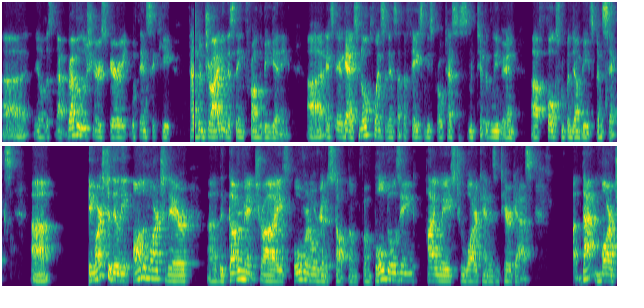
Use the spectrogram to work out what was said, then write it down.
uh, you know, this, that revolutionary spirit within Sikhi has been driving this thing from the beginning. Uh, it's again, it's no coincidence that the face of these protests has typically been uh, folks from Punjabi. It's been Sikhs. Um, they marched to Delhi. On the march there, uh, the government tries over and over again to stop them from bulldozing highways to water cannons and tear gas. Uh, that march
